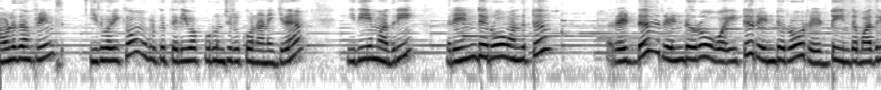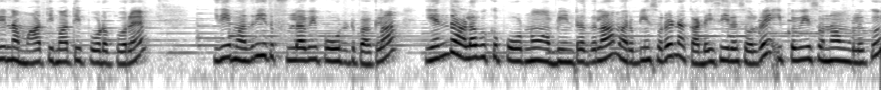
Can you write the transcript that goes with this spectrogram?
அவ்வளோதான் ஃப்ரெண்ட்ஸ் இது வரைக்கும் உங்களுக்கு தெளிவாக புரிஞ்சிருக்கும்னு நினைக்கிறேன். இதே மாதிரி ரெண்டு ரோ வந்துட்டு ரெட்டு ரெண்டு ரோ ஒயிட்டு ரெண்டு ரோ ரெட்டு இந்த மாதிரி நான் மாற்றி மாற்றி போட போகிறேன் இதே மாதிரி இது ஃபுல்லாகவே போட்டுட்டு பார்க்கலாம். எந்த அளவுக்கு போடணும் அப்படின்றதெல்லாம் மறுபடியும் சொல்கிறேன் நான் கடைசியில் சொல்கிறேன் இப்போவே சொன்னால் உங்களுக்கு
